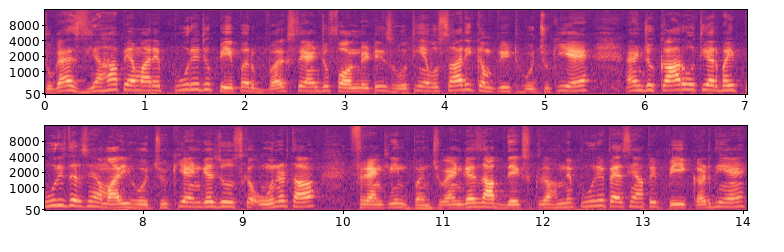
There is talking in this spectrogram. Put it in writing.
तो गैस यहाँ पे हमारे पूरे जो पेपर वर्क थे एंड जो फॉर्मेलिटीज़ होती हैं, वो सारी कंप्लीट हो चुकी है। एंड जो कार होती है यार भाई, पूरी तरह से हमारी हो चुकी है। एंड गैस जो उसका ओनर था फ्रैंकलिन बन चुका है एंड गैस आप देख सकते हो, हमने पूरे पैसे यहाँ पे पे कर दिए हैं।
